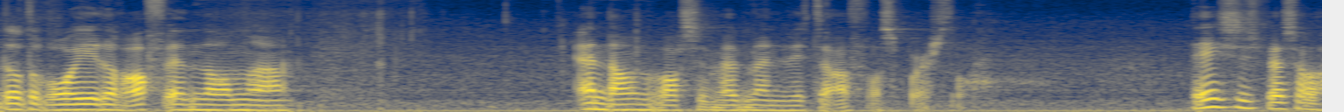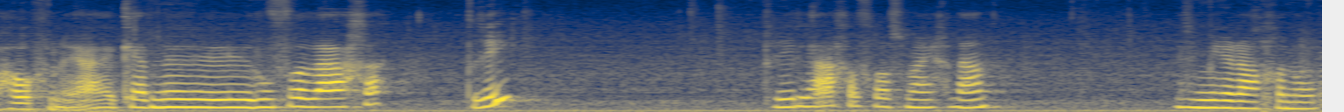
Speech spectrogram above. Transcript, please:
dat rooi je eraf en dan, en dan wassen met mijn witte afwasborstel. Deze is best wel hoog nu. Ja. Ik heb nu hoeveel lagen? Drie? Drie lagen volgens mij gedaan. Dat is meer dan genoeg.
